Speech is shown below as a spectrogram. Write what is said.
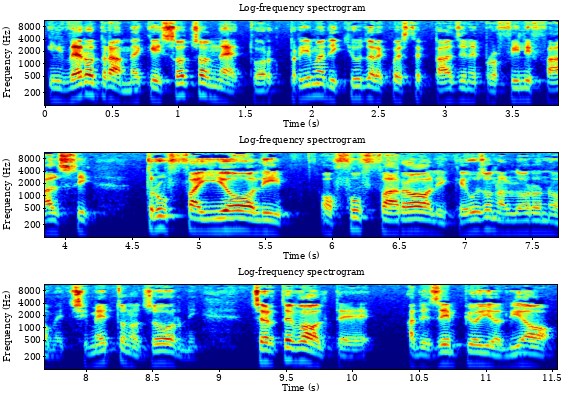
Il vero dramma è che i social network, prima di chiudere queste pagine profili falsi, truffaioli o fuffaroli che usano il loro nome, ci mettono giorni. Certe volte, ad esempio io li ho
